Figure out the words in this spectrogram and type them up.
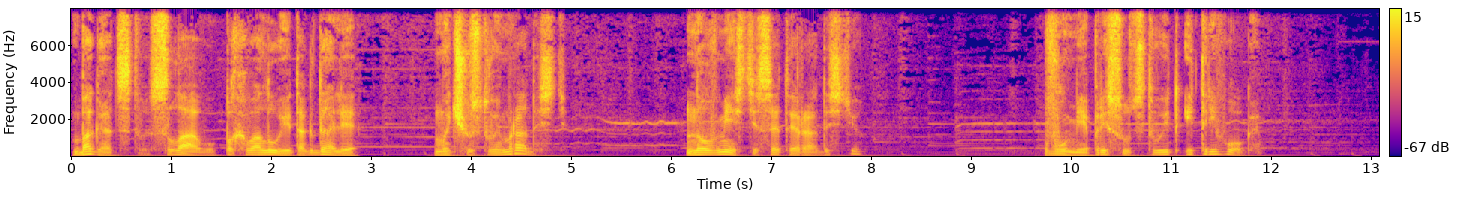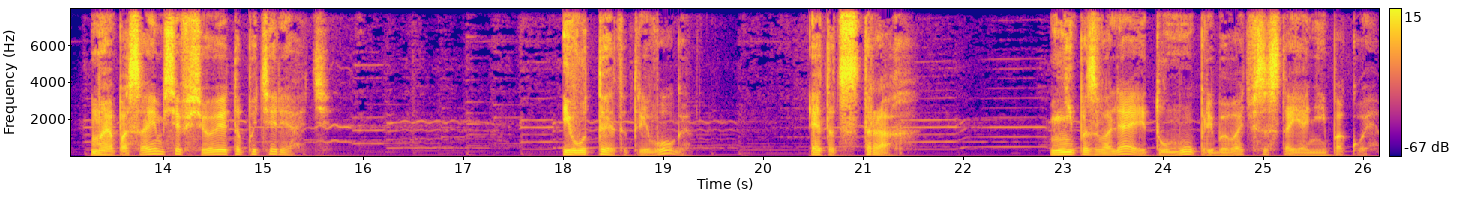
богатство, славу, похвалу и так далее, мы чувствуем радость. Но вместе с этой радостью в уме присутствует и тревога. Мы опасаемся все это потерять. И вот эта тревога, этот страх не позволяет уму пребывать в состоянии покоя.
